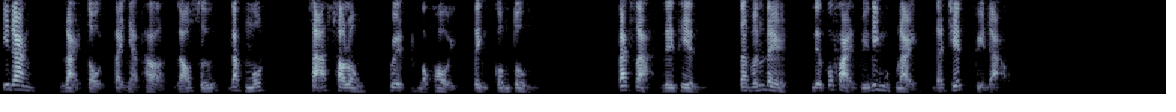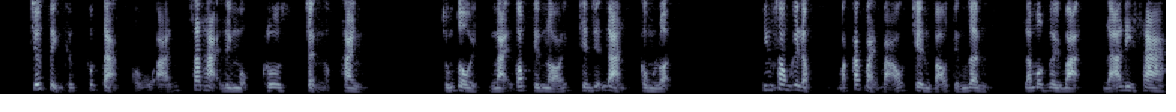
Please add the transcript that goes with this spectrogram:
khi đang giải tội tại nhà thờ giáo sứ Đắc Mốt, xã Sao Long, huyện Ngọc Hồi, tỉnh Công Tum. Tác giả Lê Thiền đặt vấn đề liệu có phải vị linh mục này đã chết vì đạo. Trước tình thức phức tạp của vụ án sát hại linh mục Cruz Trần Ngọc Thanh, chúng tôi ngại góp tiếng nói trên diễn đàn công luận. Nhưng sau khi đọc các bài báo trên báo Tiếng Dân là một người bạn đã đi xa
